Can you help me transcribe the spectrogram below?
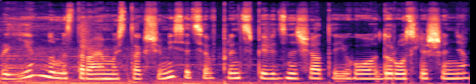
приємно. Ми стараємось так щомісяця, в принципі, відзначати його дорослішання.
